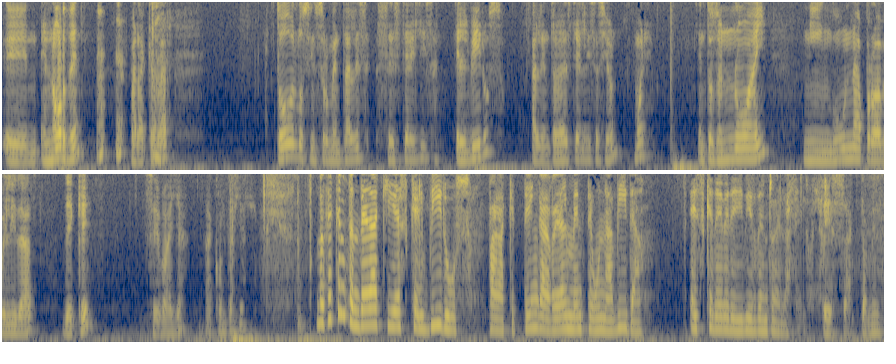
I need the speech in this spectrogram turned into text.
en, en orden para acabar, todos los instrumentales se esterilizan. El virus, al entrar a la esterilización, muere. Entonces no hay ninguna probabilidad de que se vaya a contagiar. Lo que hay que entender aquí es que el virus, para que tenga realmente una vida, es que debe de vivir dentro de la célula. Exactamente.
